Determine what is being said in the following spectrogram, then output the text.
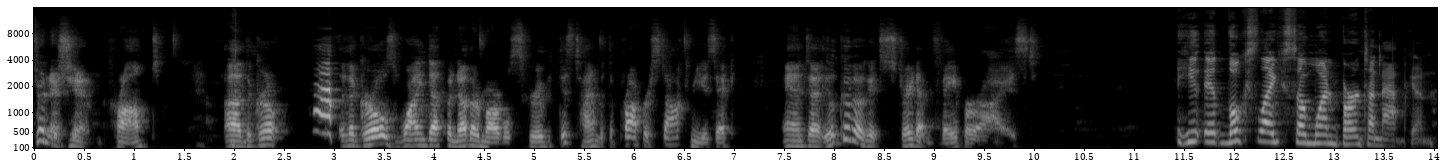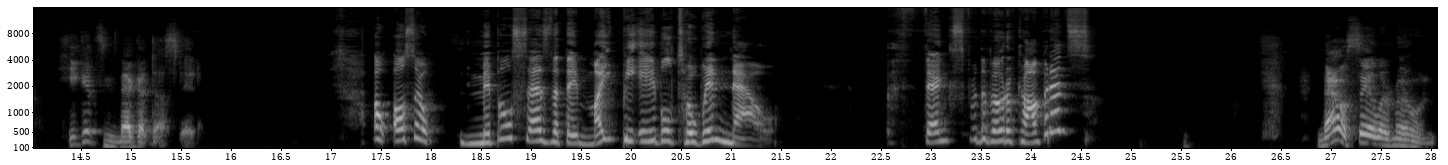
finish him prompt. Uh, the girl, the girls wind up another marble screw, but this time with the proper stock music, and uh, Ilkubo gets straight up vaporized. he it looks like someone burnt a napkin. He gets mega dusted. Oh, also, Mipple says that they might be able to win now. Thanks for the vote of confidence? Now Sailor Moon.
